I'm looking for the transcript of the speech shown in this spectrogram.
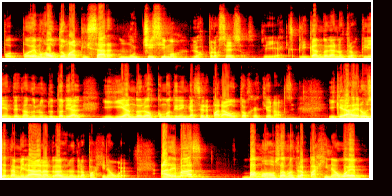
podemos automatizar muchísimo los procesos, ¿sí? explicándole a nuestros clientes, dándole un tutorial y guiándolos cómo tienen que hacer para autogestionarse. Y que las denuncias también las hagan a través de nuestra página web. Además, vamos a usar nuestra página web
